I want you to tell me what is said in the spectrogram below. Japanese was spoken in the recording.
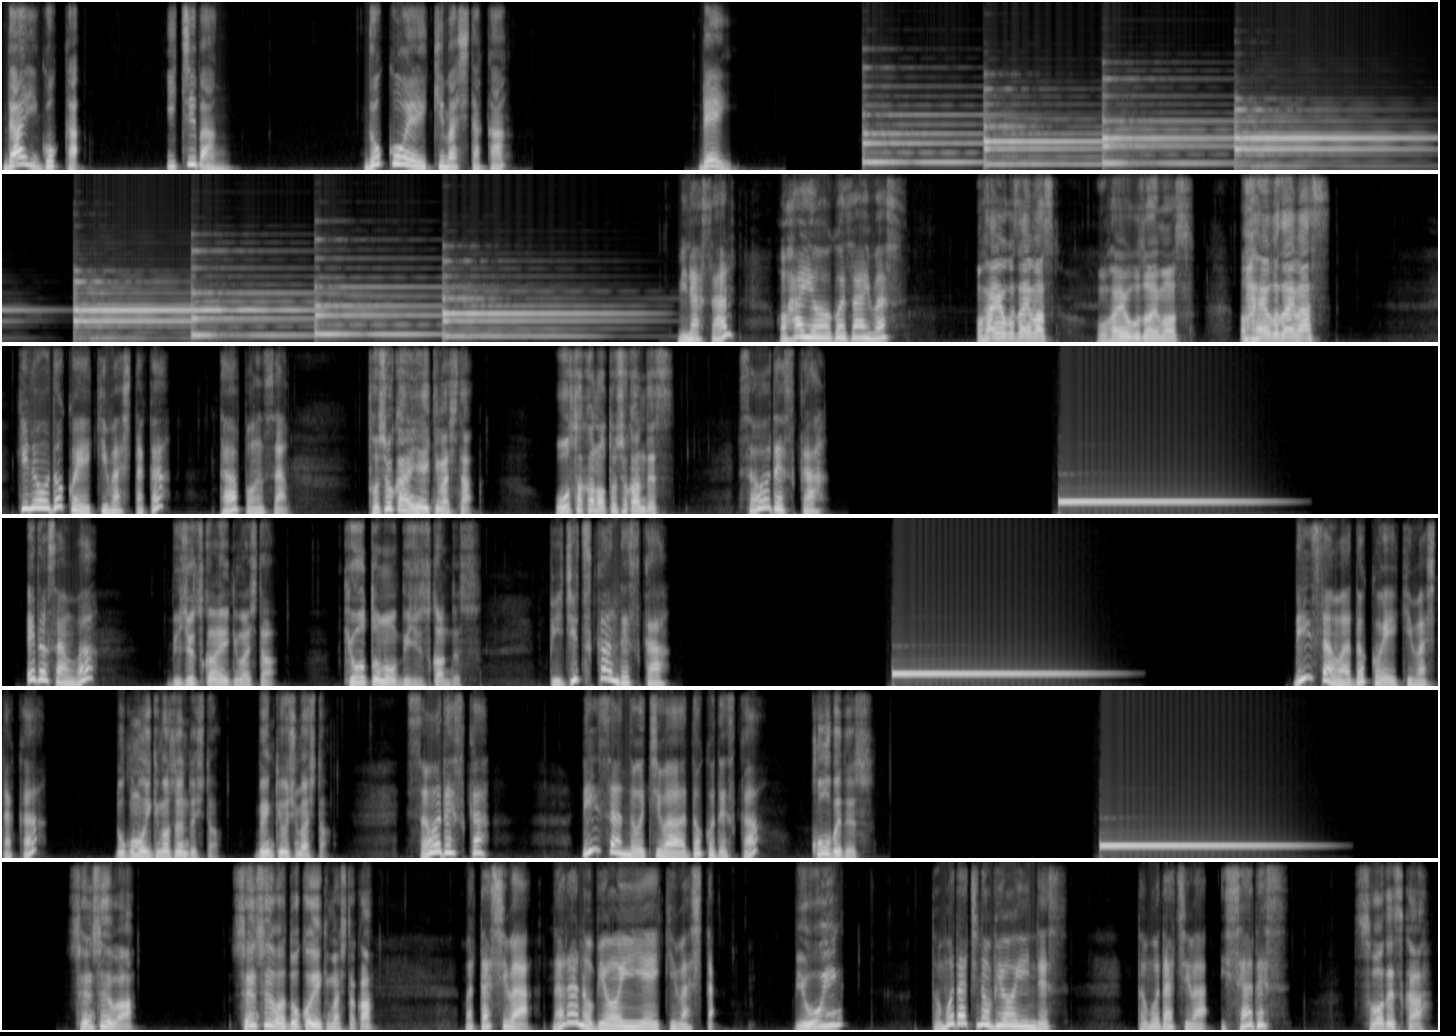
第5課1番どこへ行きましたか？例皆さん、おはようございます。おはようございます。おはようございます。おはようございます。昨日どこへ行きましたか？ターポンさん。図書館へ行きました。大阪の図書館です。そうですか。エドさんは？美術館へ行きました。京都の美術館です。美術館ですか。リンさんはどこへ行きましたか？どこも行きませんでした。勉強しました。そうですか。リンさんの家はどこですか？神戸です。先生は？先生はどこへ行きましたか？私は奈良の病院へ行きました。病院？友達の病院です。友達は医者です。そうですか。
